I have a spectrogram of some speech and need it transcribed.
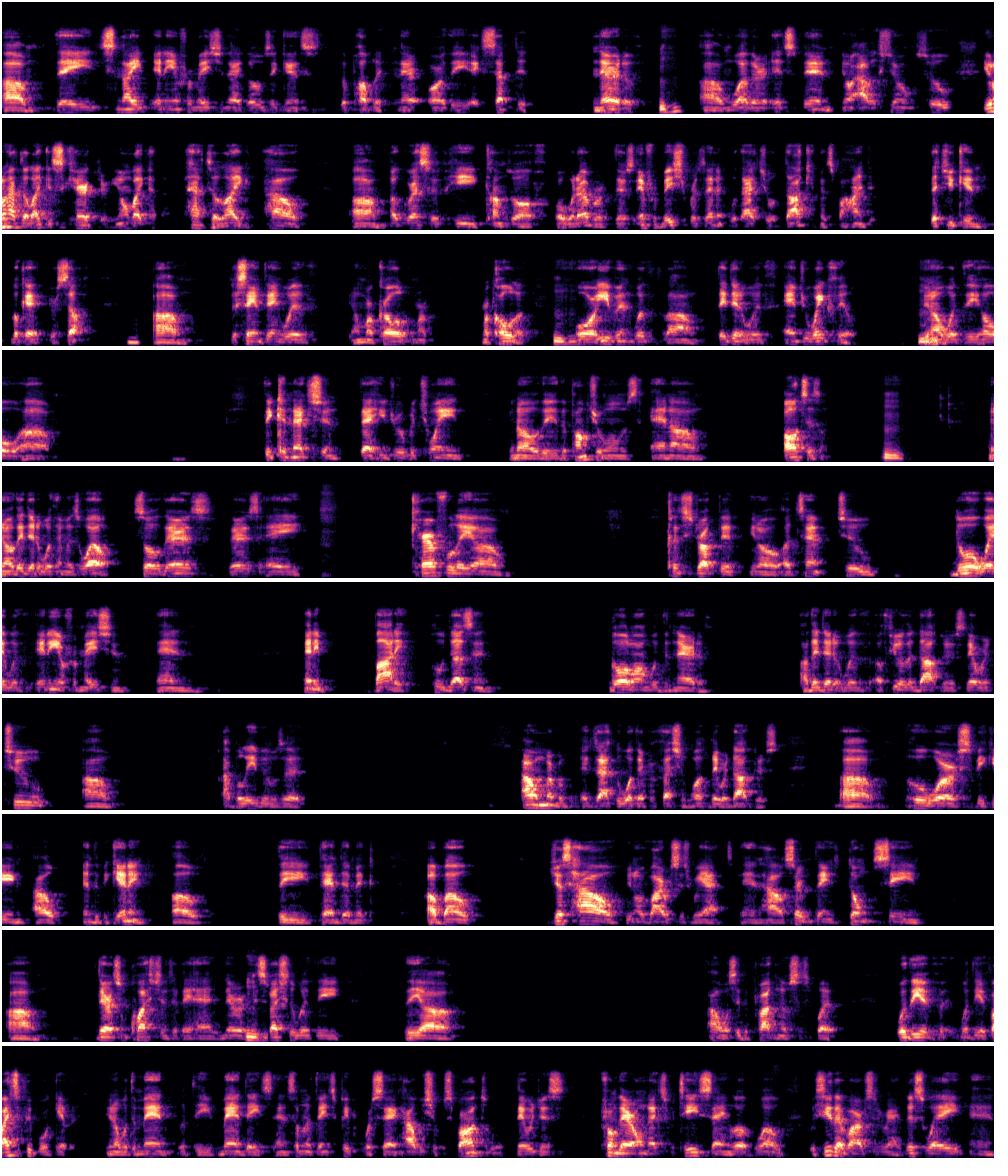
um, they snipe any information that goes against the public narrative or the accepted narrative. Mm-hmm. Um, whether it's been you know Alex Jones, who you don't have to like his character, you don't like have to like how um, aggressive he comes off or whatever. There's information presented with actual documents behind it that you can look at yourself. Mm. Um, the same thing with you know Mercola, Mercola, mm-hmm. or even with um, they did it with Andrew Wakefield. Mm-hmm. You know, with the whole um, the connection that he drew between you know the the puncture wounds and um, autism. Mm-hmm. You know, they did it with him as well. So there's there's a carefully um, constructed, you know, attempt to do away with any information and any body who doesn't go along with the narrative. Uh, they did it with a few of the doctors. There were two, um, I believe it was a, I don't remember exactly what their profession was. They were doctors uh, who were speaking out in the beginning of the pandemic about just how you know viruses react and how certain things don't seem um, there are some questions that they had. And there were, Mhm. especially with the the uh I won't say the prognosis, but with the with the advice that people were given, you know, with the man with the mandates and some of the things people were saying how we should respond to it. They were just from their own expertise saying, look, well, we see that viruses react this way. And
